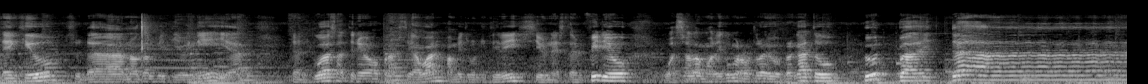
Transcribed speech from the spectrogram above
Thank you sudah nonton video ini ya dan gua Satrio Prasetyawan pamit undur diri. See you next time video. Wassalamualaikum warahmatullahi wabarakatuh. Goodbye dah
